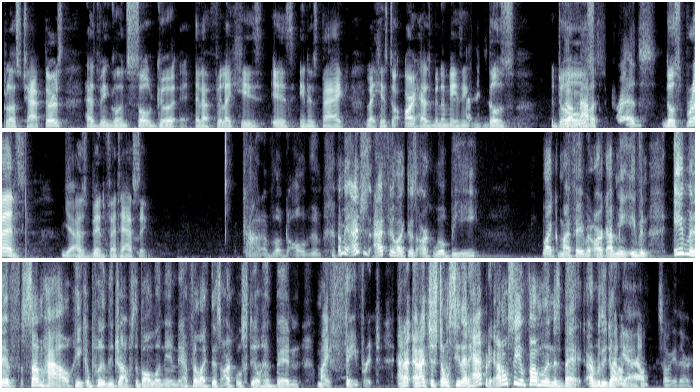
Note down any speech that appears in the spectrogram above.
plus chapters has been going so good, and I feel like he's is in his bag. Like his the art has been amazing. Those The amount those of spreads. those spreads Yeah. has been fantastic. God, I've loved all of them. I mean, I just I feel like this arc will be like my favorite arc. I mean, even even if somehow he completely drops the ball on the end, I feel like this arc will still have been my favorite. And I, and I just don't see that happening. I don't see him fumbling his bag. I really don't. don't, Yeah. I don't think so either.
